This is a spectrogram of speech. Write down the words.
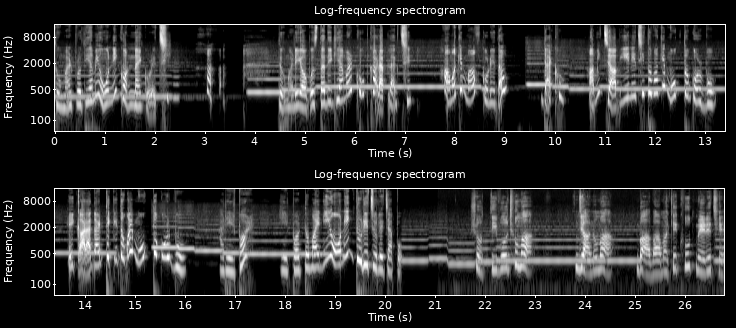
তোমার প্রতি আমি অনেক অন্যায় করেছি। তোমার এই অবস্থা দেখে আমার খুব খারাপ লাগছে। আমাকে মাফ করে দাও। দেখো আমি চাবি এনেছি তোমাকে মুক্ত করব। এই কারাগার থেকে তোমায় মুক্ত করব। আর এরপর এরপর তোমায় নিয়ে অনেক দূরে চলে যাব। সত্যি বলছো মা জানো মা বাবা আমাকে খুব মেরেছে।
